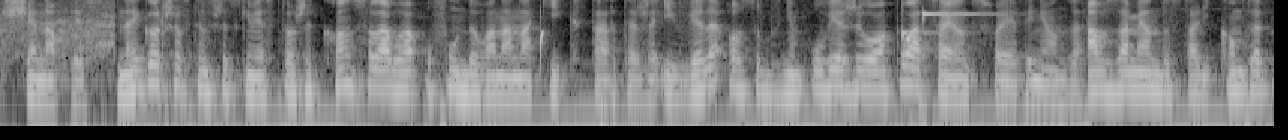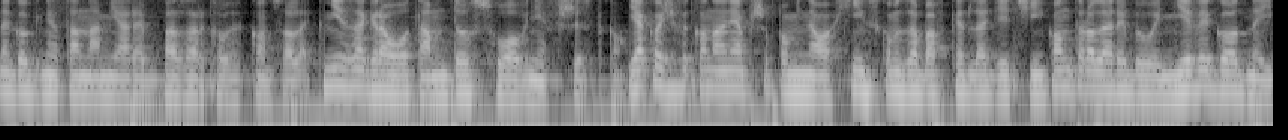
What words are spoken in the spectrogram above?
się na pysk. Najgorsze w tym wszystkim jest to, że konsola była ufundowana na Kickstarterze i wiele osób w nią uwierzyło, płacając swoje pieniądze, a w zamian dostali kompletnego gniota na miarę bazarkowych konsolek. Nie zagrało tam dosłownie wszystko. Jakość wykonania przypominała chińską zabawkę dla dzieci, kontrolery były niewygodne i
